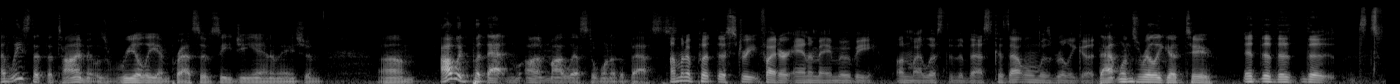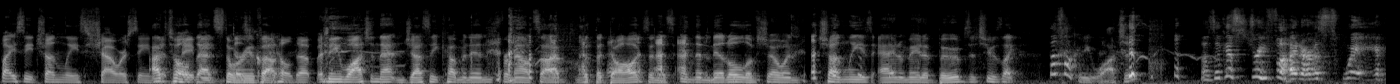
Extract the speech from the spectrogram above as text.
at least at the time, it was really impressive CG animation. Um, I would put that on my list of one of the best. I'm gonna put the Street Fighter anime movie on my list of the best because that one was really good. that one's really good too. It, the the the spicy Chun Li shower scene. I've told that story about hold up. me watching that and Jesse coming in from outside with the dogs, and it's in the middle of showing Chun Li's animated boobs, and she was like, "The fuck are you watching?" I was like, "A Street Fighter, I swear,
